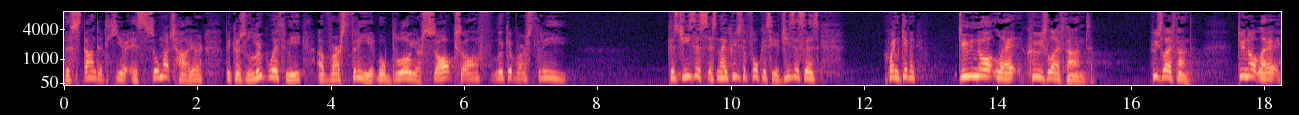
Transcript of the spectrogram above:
the standard here is so much higher because look with me at verse three. It will blow your socks off. Look at verse three. Because Jesus is, now who's the focus here? Jesus says, when giving, do not let, whose left hand? Whose left hand? Do not let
